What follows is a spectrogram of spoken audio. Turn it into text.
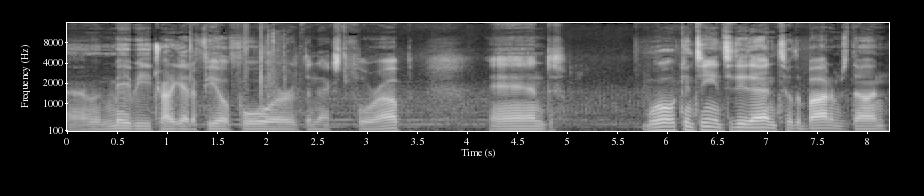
Uh, maybe try to get a feel for the next floor up. And We'll continue to do that until the bottom's done.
